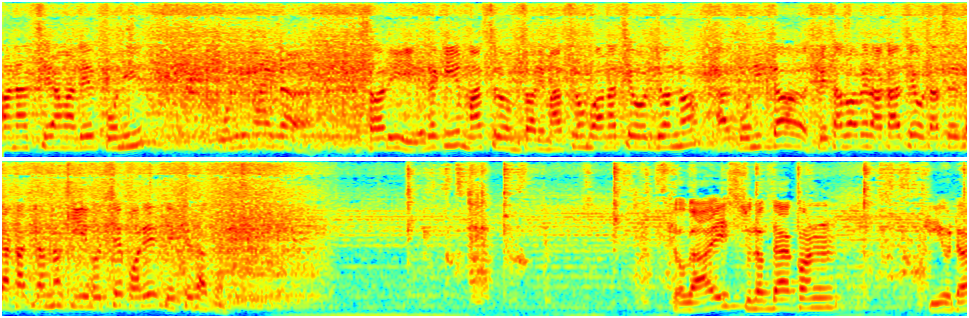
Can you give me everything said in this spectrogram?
বানাচ্ছে আমাদের পনির। পনির না এটা সরি এটা কি মাশরুম? সরি মাশরুম বানাচ্ছে ওর জন্য। আর পনিরটা স্পেশালভাবে রাখা আছে ওটাতে দেখার জন্য কি হচ্ছে পরে দেখতে থাকুন। তো গাইস সুলভদা এখন কি ওটা?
